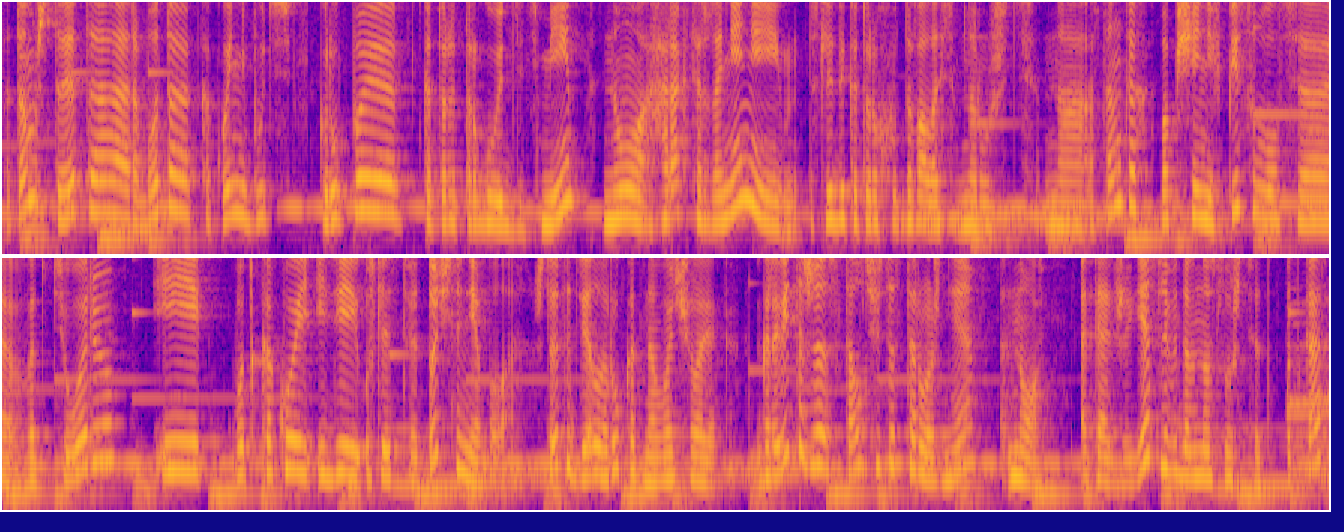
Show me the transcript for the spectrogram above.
Потом, что это работа какой-нибудь группы, которая торгует детьми. Но характер ранений, следы которых удавалось обнаружить на останках, вообще не вписывался в эту теорию. И вот какой идеи у следствия точно не было, что это дело рук одного человека. Гравита же стал чуть осторожнее, но, опять же, если вы давно слушаете этот подкаст,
